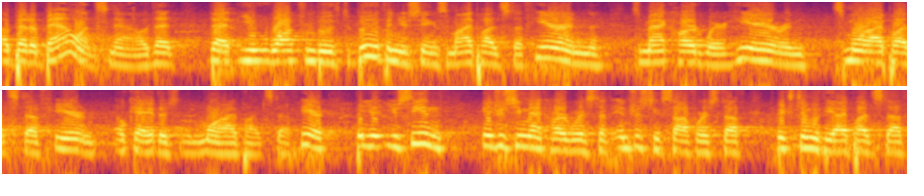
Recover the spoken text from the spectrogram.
a better balance now. That that you walk from booth to booth and you're seeing some iPod stuff here and some Mac hardware here and some more iPod stuff here. And okay, there's more iPod stuff here, but you're, you're seeing interesting Mac hardware stuff, interesting software stuff mixed in with the iPod stuff,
